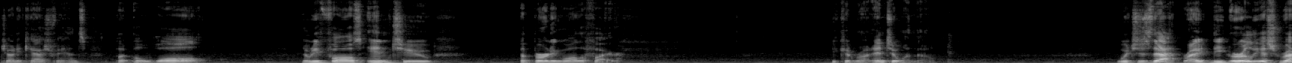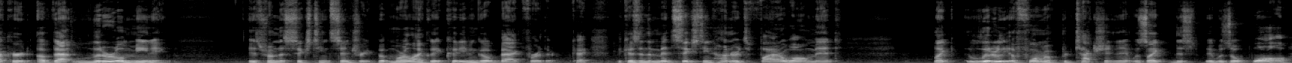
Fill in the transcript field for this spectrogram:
Johnny Cash fans, but a wall. Nobody falls into a burning wall of fire. You could run into one, though. Which is that, right? The earliest record of that literal meaning is from the 16th century, but more likely it could even go back further, okay? Because in the mid 1600s, firewall meant like literally a form of protection. And it was like this, it was a wall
